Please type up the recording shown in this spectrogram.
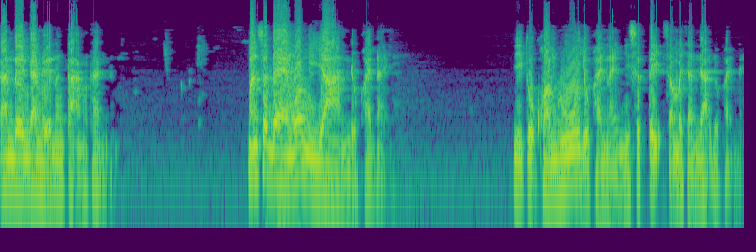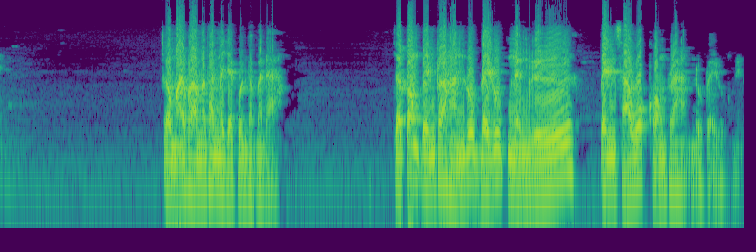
การเดินการเหินต่างๆของท่าน มันแสดงว่ามีญาณอยู่ภายใน มีตัวความรู้อยู่ภายใน มีสติสัมปชัญญะอยู่ภายในก็หมายความว่าท่านไม่ใช่คนธรรมดา จะต้องเป็นพระหันรูปใดรูปหนึ่ง หรือเป็นสาวกของพระหันรูปใดรูปหนึ่ง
